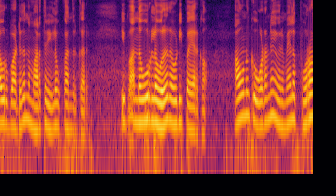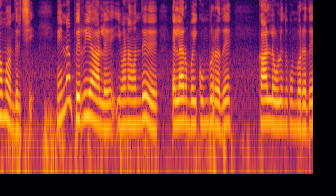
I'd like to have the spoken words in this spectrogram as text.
அவர் பாட்டுக்கு அந்த மரத்தடியில் உட்காந்துருக்காரு இப்போ அந்த ஊரில் ஒரு ரவுடி பையன் இருக்கான். அவனுக்கு உடனே இவர் மேலே பொறாமல் வந்துருச்சு. என்ன பெரிய ஆள் இவனை வந்து எல்லோரும் போய் கும்பிட்றது காலில் விழுந்து கும்பிட்றது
